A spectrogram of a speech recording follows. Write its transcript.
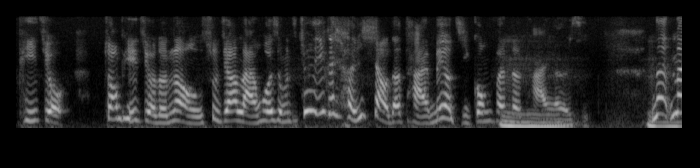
啤酒。装啤酒的那种塑胶篮或者什么，就是一个很小的台，没有几公分的台而已。嗯、那那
